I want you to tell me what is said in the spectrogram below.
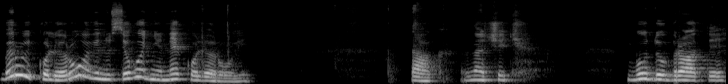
Беру і кольорові, але сьогодні не кольорові. Так, значить, буду брати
